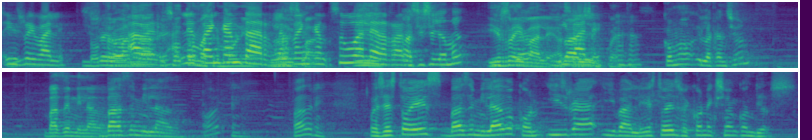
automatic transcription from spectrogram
Israel Vale. otra banda, a ver, les va a encantar, les va a encantar. Súbale a la radio. ¿Así se llama? Israel Vale. Vale. ¿Cómo? ¿La canción? Vas de mi lado. Vas de mi lado. Padre. Pues esto es Vas de mi lado con Isra y Vale. Esto es Reconexión con Dios.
